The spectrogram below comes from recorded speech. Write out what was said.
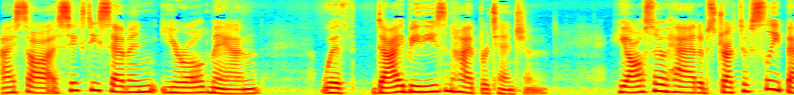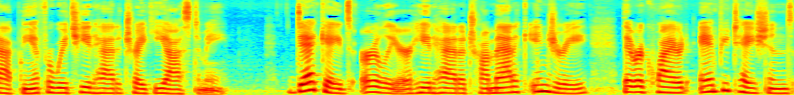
I saw a 67 year old man with diabetes and hypertension. He also had obstructive sleep apnea, for which he had had a tracheostomy. Decades earlier, he had had a traumatic injury that required amputations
